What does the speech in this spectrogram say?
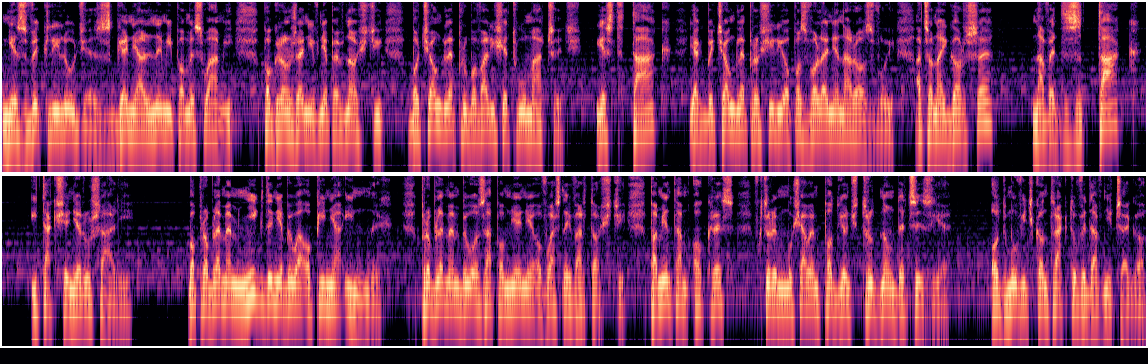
Niezwykli ludzie z genialnymi pomysłami, pogrążeni w niepewności, bo ciągle próbowali się tłumaczyć. Jest tak, jakby ciągle prosili o pozwolenie na rozwój, a co najgorsze, nawet z tak i tak się nie ruszali. Bo problemem nigdy nie była opinia innych. Problemem było zapomnienie o własnej wartości. Pamiętam okres, w którym musiałem podjąć trudną decyzję. Odmówić kontraktu wydawniczego,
